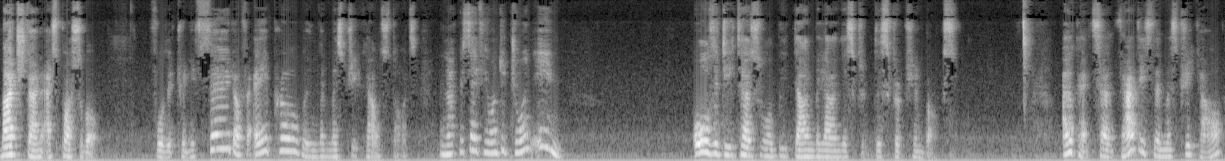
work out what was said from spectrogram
much done as possible. For the 23rd of April when the mystery cowl starts. And like I say if you want to join in all the details will be down below in the description box. Okay so that is the mystery cowl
